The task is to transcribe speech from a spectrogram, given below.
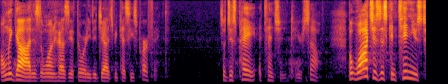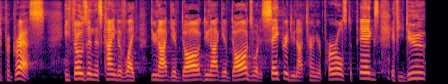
Only God is the one who has the authority to judge because he's perfect. So just pay attention to yourself. But watch as this continues to progress. He throws in this kind of like, do not give dog, do not give dogs what is sacred, do not turn your pearls to pigs. If you do,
